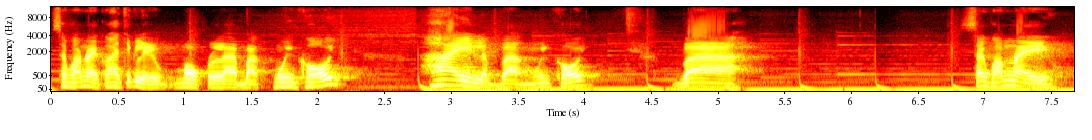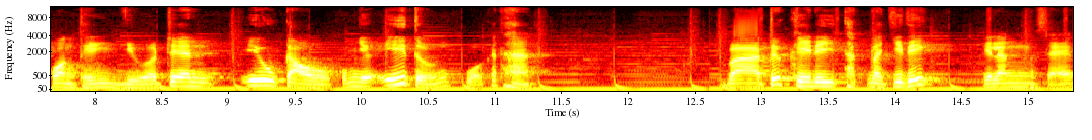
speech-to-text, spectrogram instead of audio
sản phẩm này có hai chất liệu một là bạc nguyên khối hai là vàng nguyên khối. Và sản phẩm này hoàn thiện dựa trên yêu cầu cũng như ý tưởng của khách hàng. Và trước khi đi thật là chi tiết thì Lăng sẽ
